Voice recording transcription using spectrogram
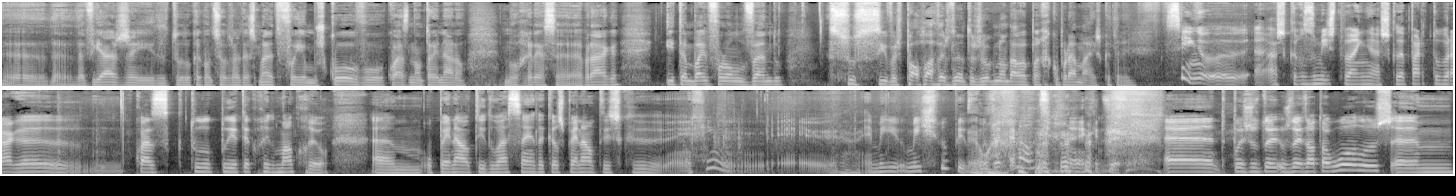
Uh, da, da viagem e de tudo o que aconteceu durante a semana. Foi a Moscovo, quase não treinaram no regresso a Braga e também foram levando sucessivas pauladas durante o jogo, não dava para recuperar mais, Catarina. Sim, eh, acho que resumiste bem. Acho que da parte do Braga, eh, quase que tudo o que podia ter corrido mal correu. Um, o penalti do Acen é daqueles penaltis que, enfim, é, é meio, meio estúpido, mas é penalti. né? Quer dizer, ah, depois os dois, os dois autogolos. um,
